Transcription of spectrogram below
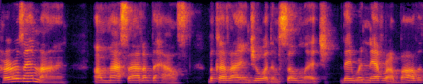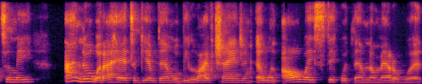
hers and mine, on my side of the house because I enjoyed them so much. They were never a bother to me, I knew what I had to give them would be life changing and would always stick with them no matter what.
